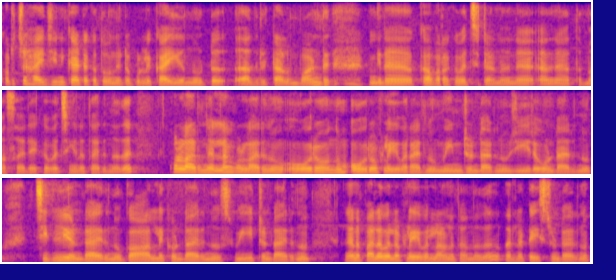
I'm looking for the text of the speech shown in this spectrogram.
കുറച്ച് ഹൈജീനിക് ആയിട്ടൊക്കെ തോന്നിട്ടോ പുള്ളി കൈയൊന്നും ഇട്ട് അതിലിട്ട് അളുമ്പാണ്ട് ഇങ്ങനെ കവറൊക്കെ വെച്ചിട്ടാണ് അതിനെ അതിനകത്ത് മസാലയൊക്കെ വെച്ച് ഇങ്ങനെ തരുന്നത്. കൊള്ളായിരുന്നു എല്ലാം കൊള്ളായിരുന്നു. ഓരോന്നും ഓരോ ഫ്ലേവർ ആയിരുന്നു. മിന്റ് ഉണ്ടായിരുന്നു ജീരകം ഉണ്ടായിരുന്നു ചില്ലി ഉണ്ടായിരുന്നു ഗാർലിക് ഉണ്ടായിരുന്നു സ്വീറ്റ് ഉണ്ടായിരുന്നു. അങ്ങനെ പല പല ഫ്ലേവറിലാണ് തന്നത്. നല്ല ടേസ്റ്റ് ഉണ്ടായിരുന്നു.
